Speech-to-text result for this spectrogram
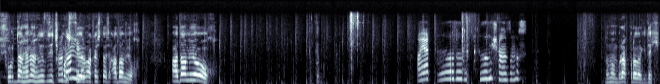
Şuradan hemen hızlıca çıkmak Adam istiyorum yok. arkadaşlar. Adam yok. Adam yok. Hızlı şansımız. Tamam bırak buralara gidek.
